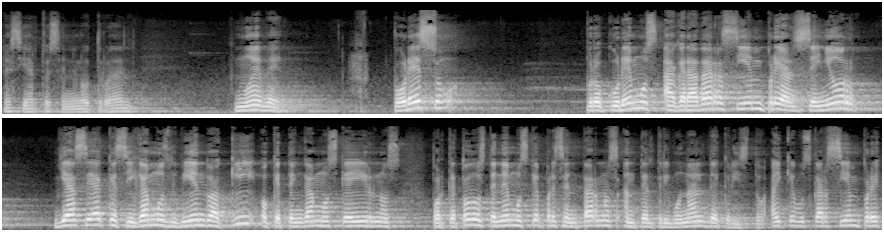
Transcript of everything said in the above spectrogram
No es cierto, es en el otro. El 9. Por eso, procuremos agradar siempre al Señor, ya sea que sigamos viviendo aquí o que tengamos que irnos, porque todos tenemos que presentarnos ante el tribunal de Cristo. Hay que buscar siempre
